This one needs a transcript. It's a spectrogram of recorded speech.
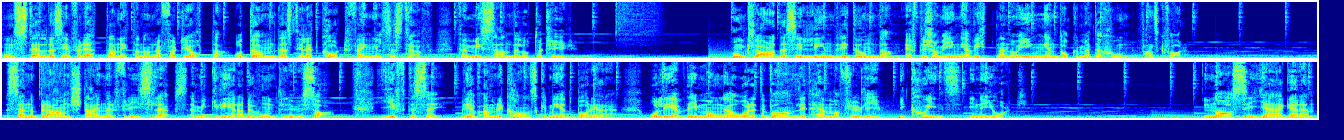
Hon ställdes inför rätta 1948 och dömdes till ett kort fängelsestraff för misshandel och tortyr. Hon klarade sig lindrigt undan eftersom inga vittnen och ingen dokumentation fanns kvar. Sen Braunsteiner frisläpps emigrerade hon till USA, gifte sig, blev amerikansk medborgare och levde i många år ett vanligt hemmafruliv i Queens i New York. Nazijägaren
